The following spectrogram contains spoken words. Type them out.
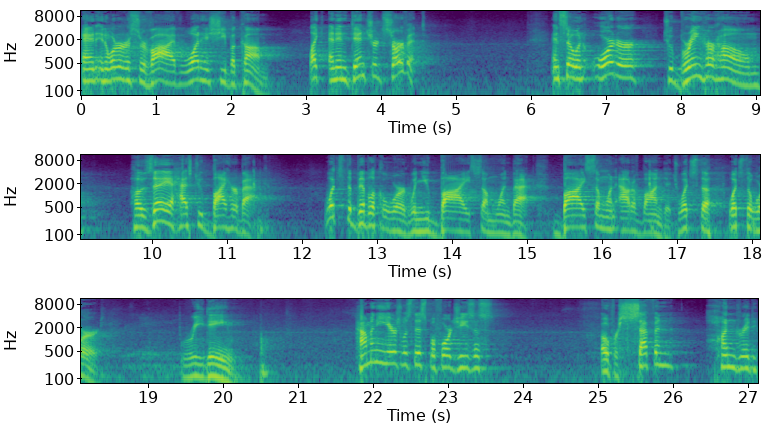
And in order to survive, what has she become? Like an indentured servant. And so, in order to bring her home, Hosea has to buy her back. What's the biblical word when you buy someone back? Buy someone out of bondage. What's the, what's the word? redeem. How many years was this before Jesus? Over 700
